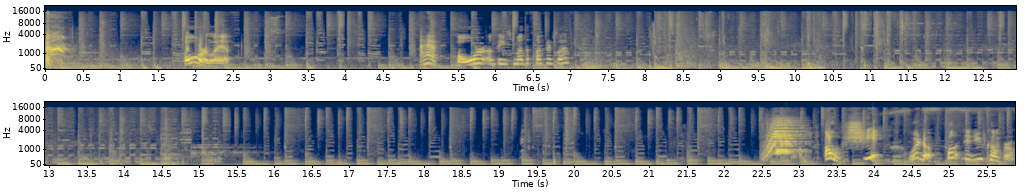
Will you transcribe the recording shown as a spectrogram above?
Four left. I have four of these motherfuckers left? Oh shit! Where the fuck did you come from?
